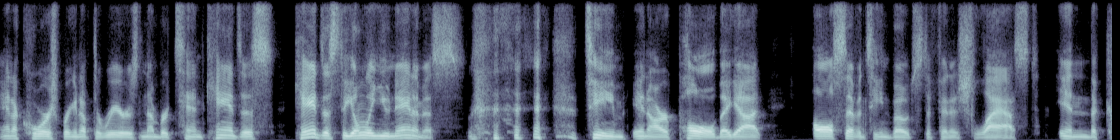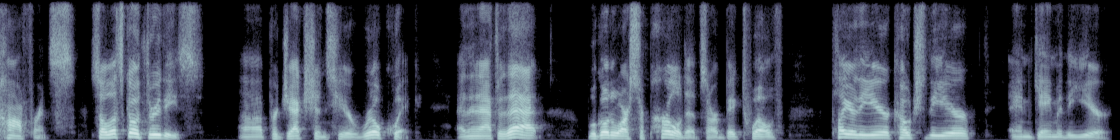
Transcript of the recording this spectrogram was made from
And of course, bringing up the rear is number 10, Kansas. Kansas, the only unanimous team in our poll. They got all 17 votes to finish last in the conference. So let's go through these uh, projections here real quick. And then after that, we'll go to our superlatives, our Big 12 player of the year, coach of the year, and game of the year.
